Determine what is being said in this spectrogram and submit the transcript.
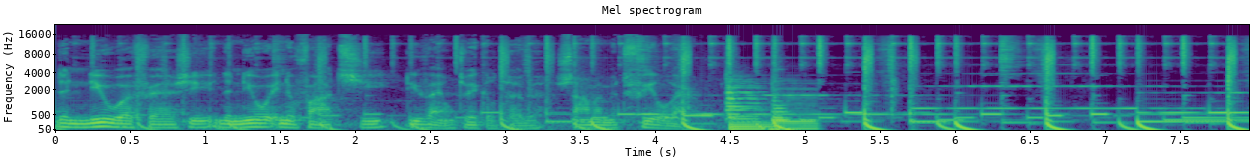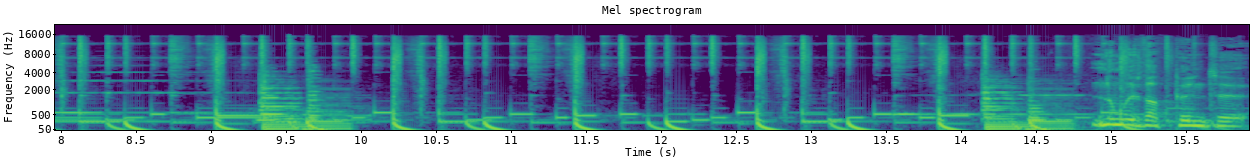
de nieuwe versie, de nieuwe innovatie die wij ontwikkeld hebben samen met Feelware. Wat punten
